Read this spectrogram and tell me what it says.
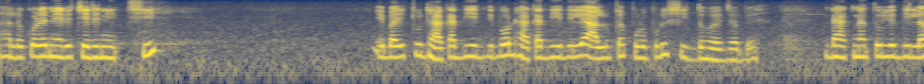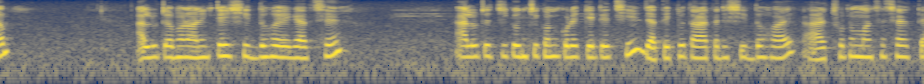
ভালো করে নেড়ে চেড়ে নিচ্ছি। এবার একটু ঢাকা দিয়ে দিব। ঢাকা দিয়ে দিলে আলুটা পুরোপুরি সিদ্ধ হয়ে যাবে। ঢাকনা তুলে দিলাম। আলুটা আমার অনেকটাই সিদ্ধ হয়ে গেছে। আলুটা চিকন চিকন করে কেটেছি যাতে একটু তাড়াতাড়ি সিদ্ধ হয়। আর ছোট মাছের সাথে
